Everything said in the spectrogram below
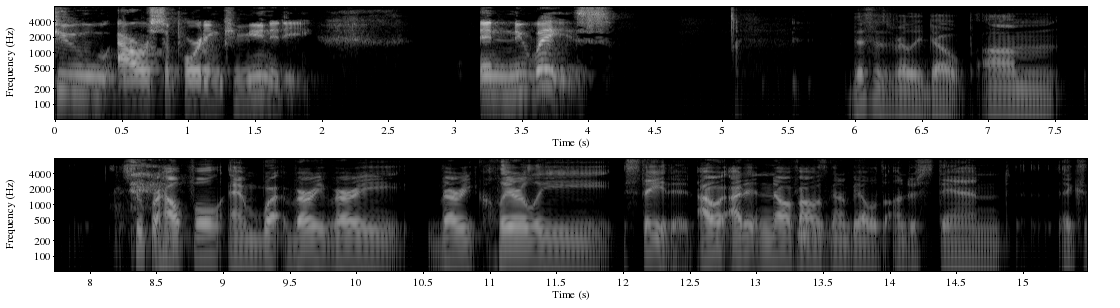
to our supporting community in new ways. This is really dope. Um, super helpful and w- very, very, very clearly stated. I w- I didn't know if I was going to be able to understand ex-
